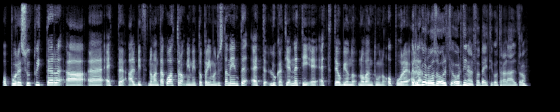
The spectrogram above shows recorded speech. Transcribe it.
oppure su Twitter a eh, albiz94, mi metto primo giustamente, at lucatnt e at teobiondo91 oppure... Alla... Rigoroso ordine alfabetico, tra l'altro.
